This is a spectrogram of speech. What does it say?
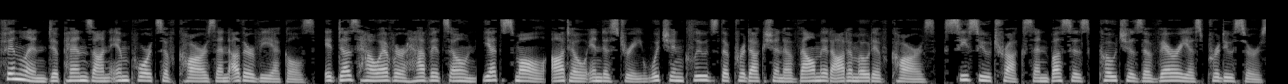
Finland depends on imports of cars and other vehicles, it does however have its own yet small auto industry which includes the production of Valmet automotive cars, Sisu trucks and buses, coaches of various producers.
